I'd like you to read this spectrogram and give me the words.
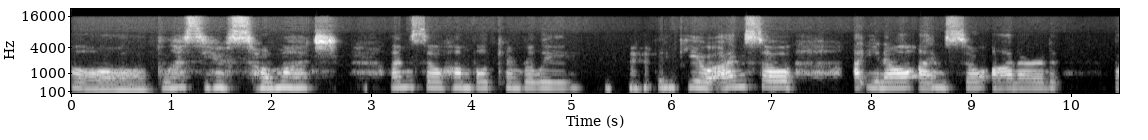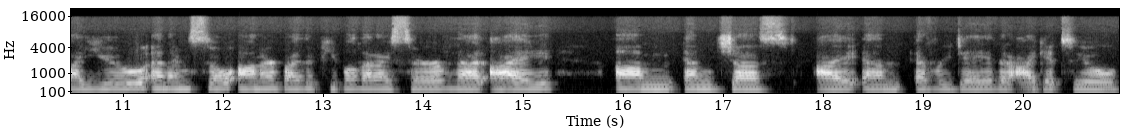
Oh, bless you so much. I'm so humbled, Kimberly. Thank you. I'm so, you know, I'm so honored by you, and I'm so honored by the people that I serve that I um, am just, I am every day that I get to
